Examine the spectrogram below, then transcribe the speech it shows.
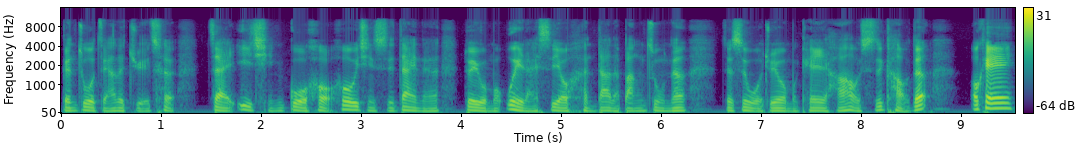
跟做怎样的决策，在疫情过后后疫情时代呢，对我们未来是有很大的帮助呢？这是我觉得我们可以好好思考的。OK。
